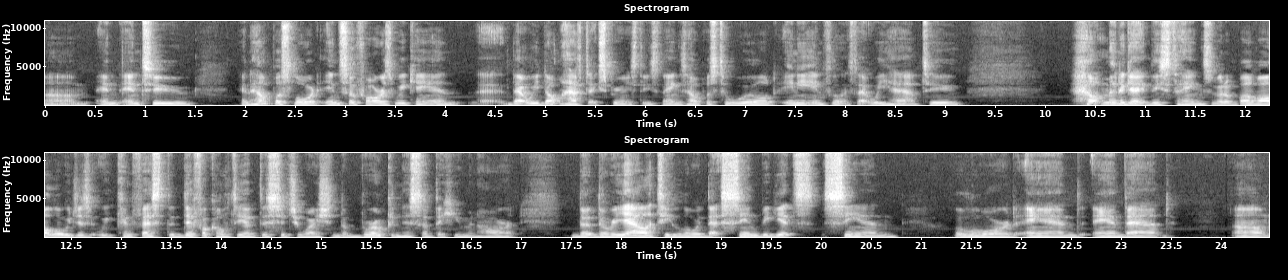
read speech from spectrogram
um, and and to and help us, Lord, insofar as we can, uh, that we don't have to experience these things. Help us to wield any influence that we have to help mitigate these things. But above all, Lord, we just we confess the difficulty of this situation, the brokenness of the human heart, the the reality, Lord, that sin begets sin, Lord, and and that um,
